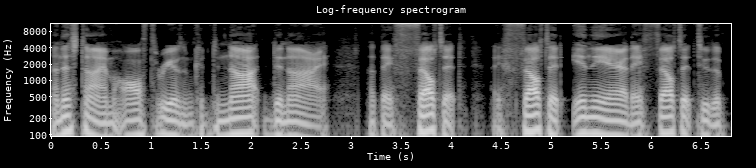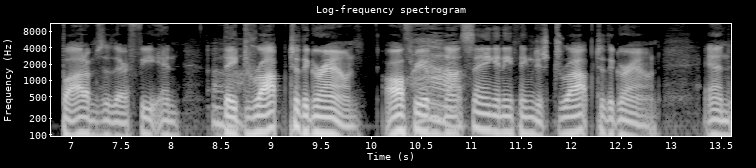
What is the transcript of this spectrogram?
and this time all three of them could not deny that they felt it. They felt it in the air. They felt it through the bottoms of their feet, and they dropped to the ground. All three of them, not saying anything, just dropped to the ground. And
